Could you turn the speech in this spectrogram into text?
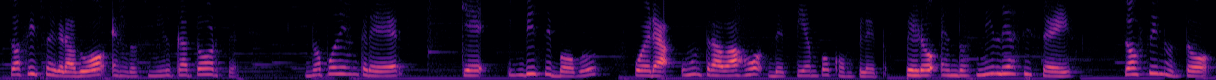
Sophie se graduó en 2014. No podían creer que Invisible fuera un trabajo de tiempo completo. Pero en 2016, Sophie notó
